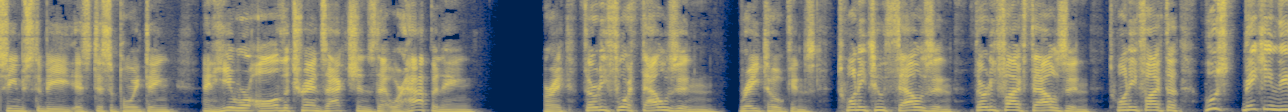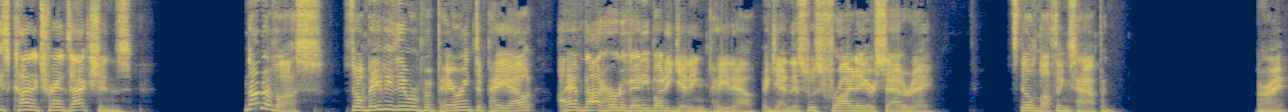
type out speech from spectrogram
seems to be it's disappointing. And here were all the transactions that were happening all right, 34,000 Rae tokens, 22,000, 35,000, 25,000. Who's making these kind of transactions? None of us. So maybe they were preparing to pay out. I have not heard of anybody getting paid out. Again, this was Friday or Saturday. Still nothing's happened. All right.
